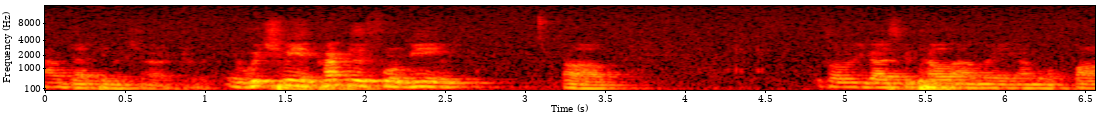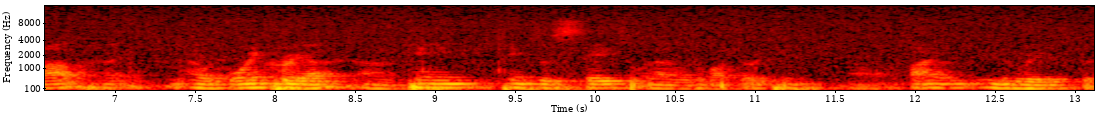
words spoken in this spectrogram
have that church. And which means, practically for me, uh, some of you guys can tell I'm a, I'm a fob. Right? I was born in Korea, uh, came, came to the States when I was about 13. Uh, immigrated 13.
